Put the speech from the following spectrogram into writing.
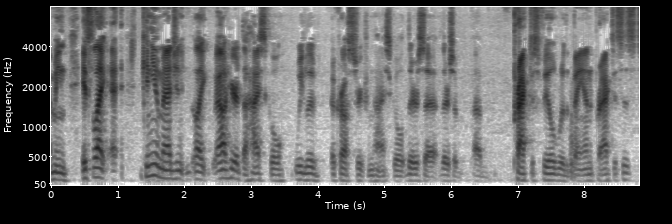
I mean, it's like, eh, can you imagine? Like out here at the high school, we live across the street from the high school. There's a there's a, a practice field where the band practices,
